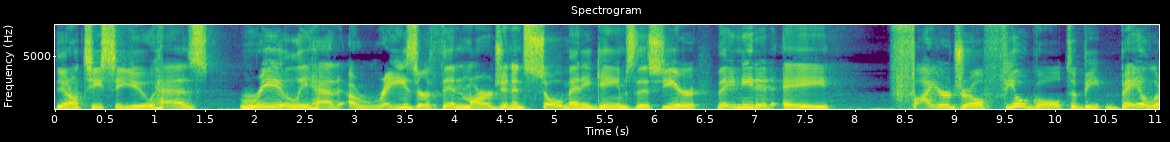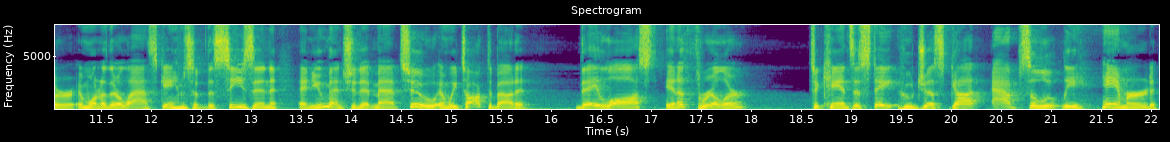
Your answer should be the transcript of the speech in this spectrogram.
you know TCU has really had a razor thin margin in so many games this year they needed a fire drill field goal to beat Baylor in one of their last games of the season. And you mentioned it, Matt, too, and we talked about it. They lost in a thriller to Kansas State, who just got absolutely hammered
